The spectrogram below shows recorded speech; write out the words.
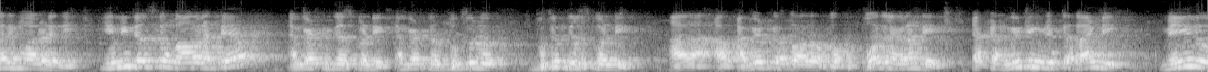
పరిమాణుడని ఇవి తెలుసుకొని కావాలంటే అంబేద్కర్ తెలుసుకోండి. అంబేద్కర్ బుద్ధులు బుద్ధులు తెలుసుకోండి. అంబేద్కర్ బోధన వినండి. ఎక్కడ మీటింగ్ చెప్తే రండి మీరు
